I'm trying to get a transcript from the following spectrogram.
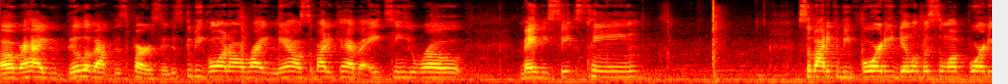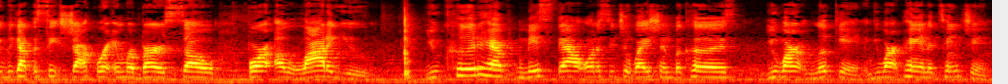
over how you feel about this person. This could be going on right now. Somebody could have an 18-year-old, maybe 16. Somebody could be 40, dealing with someone 40. We got the sixth chakra in reverse. So for a lot of you, you could have missed out on a situation because you weren't looking. And you weren't paying attention.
